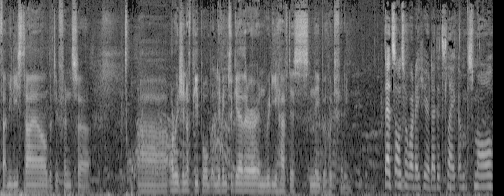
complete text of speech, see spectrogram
family style, the different. Uh, uh, origin of people but living together and really have this neighborhood feeling. That's also what I hear, that it's like a small,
